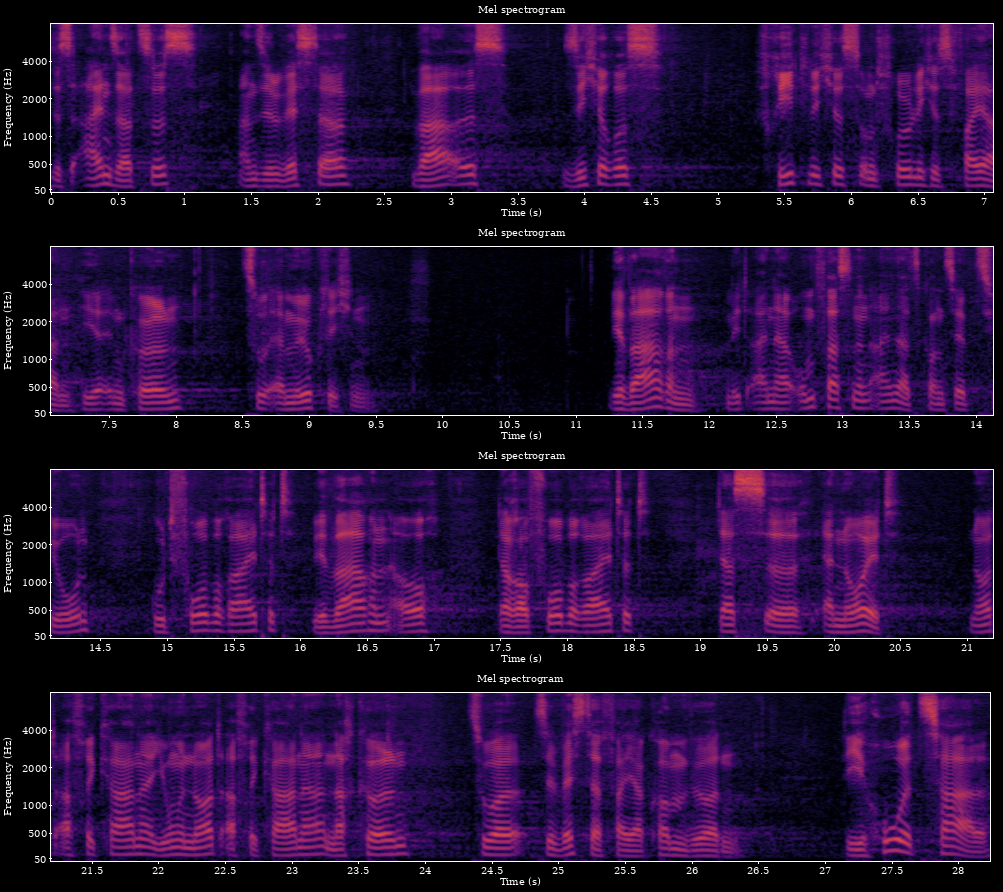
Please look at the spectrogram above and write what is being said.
des Einsatzes an Silvester war es, sicheres, friedliches und fröhliches Feiern hier in Köln zu ermöglichen. Wir waren mit einer umfassenden Einsatzkonzeption gut vorbereitet. Wir waren auch darauf vorbereitet, dass äh, erneut Nordafrikaner, junge Nordafrikaner nach Köln zur Silvesterfeier kommen würden. Die hohe Zahl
